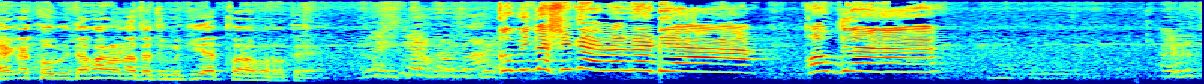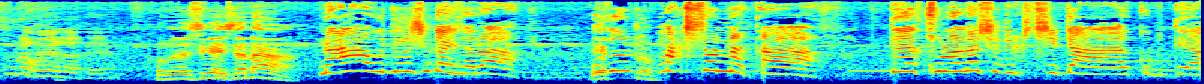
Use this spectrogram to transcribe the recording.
একটা কবিতা পারো না তুমি কি ইয়াদ পড়া পড়তে? কবিতা শিখাইলে না দিয়া দে কবিতা শিখাইছে না? না উজুর শিখাইছে না। উজুর। মাস্টার না তা। তে শুনে না শিখ কবিতা।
